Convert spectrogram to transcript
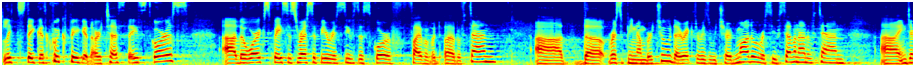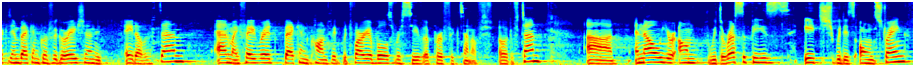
let's take a quick peek at our test day scores. Uh, the workspaces recipe receives a score of 5 out of 10. Uh, the recipe number two, directories with shared module, receives 7 out of 10. Uh, injecting backend configuration, 8 out of 10. And my favorite, backend config with variables, receive a perfect 10 out of 10. Uh, and now you're on with the recipes, each with its own strength.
